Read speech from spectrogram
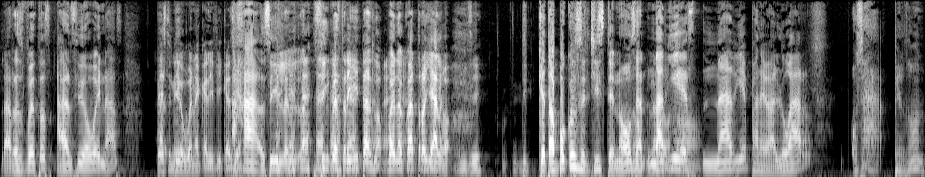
Las respuestas han sido buenas. Has tenido buena calificación. Ajá, sí, la- la- cinco estrellitas, ¿no? Bueno, cuatro y algo. Sí. Que tampoco es el chiste, ¿no? O No, sea, claro, nadie no. es nadie para evaluar. O sea, perdón,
